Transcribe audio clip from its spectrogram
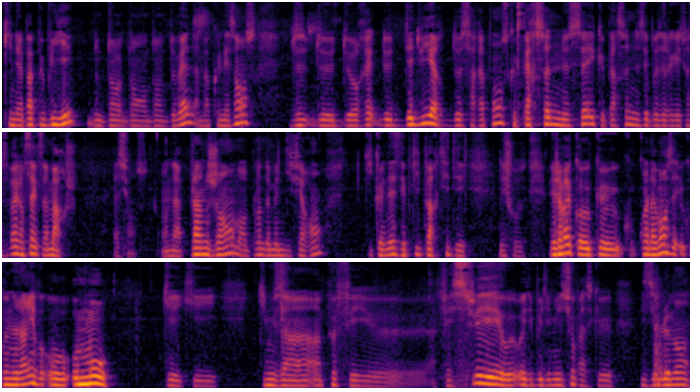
qui n'a pas publié dans, le domaine, à ma connaissance, de, déduire de sa réponse que personne ne sait et que personne ne s'est posé la question. C'est pas comme ça que ça marche, la science. On a plein de gens dans plein de domaines différents qui connaissent des petites parties des, choses. Mais j'aimerais qu'on avance et qu'on en arrive au, mot qui, nous a un peu fait, euh, fait suer au, au début de l'émission parce que visiblement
